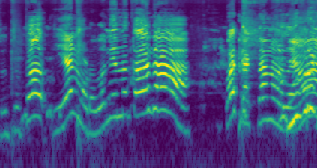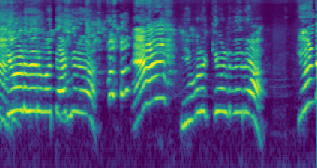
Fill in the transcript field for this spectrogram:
ಏನ್ ಮಾಡೋದು? ನಿನ್ನ ಗೊತ್ತಾಗ್ತಾನ ಇಬ್ರು ಕಿವಿಡಿದಿರಿ ಮತ್ತೆ ಇಬ್ರು ಕಿವಿಡಿದಿರಿ ಕಿವಿಡ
